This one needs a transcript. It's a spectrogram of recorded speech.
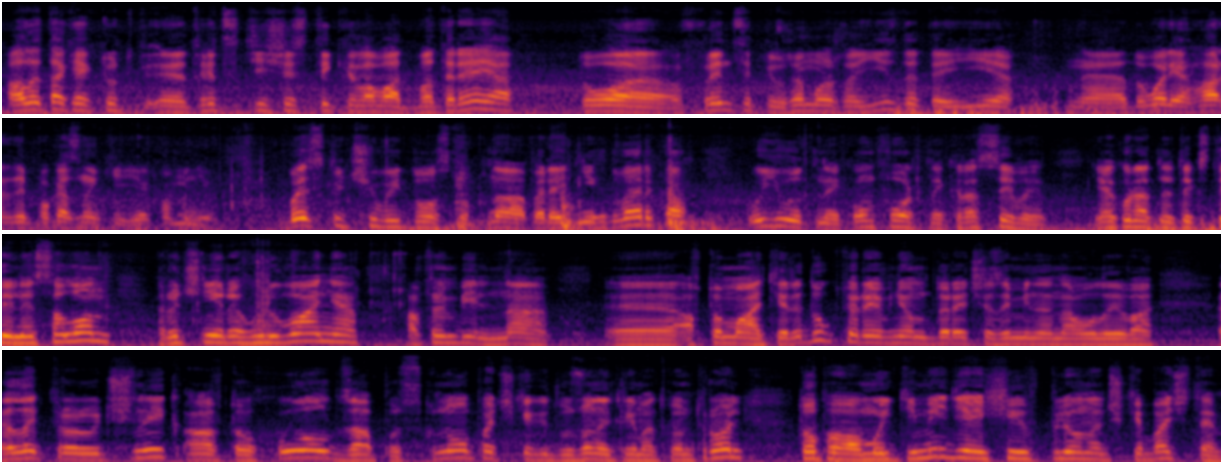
але так як тут е, 36 кВт батарея, то в принципі вже можна їздити і е, доволі гарні показники, як по мені. Безключовий доступ на передніх дверках, уютний, комфортний, красивий і акуратний текстильний салон, ручні регулювання, автомобіль на е, автоматі редуктори, в ньому, до речі, замінена олива, електроручник, автохолд, запуск кнопочки, двозонний клімат-контроль, топова мультимедіа ще й в пленочці, бачите?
